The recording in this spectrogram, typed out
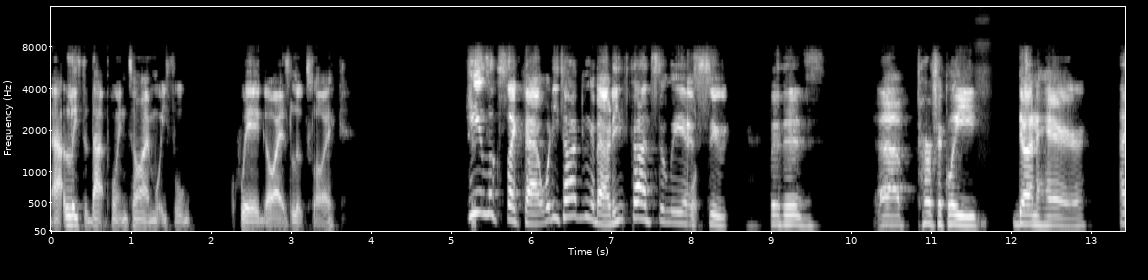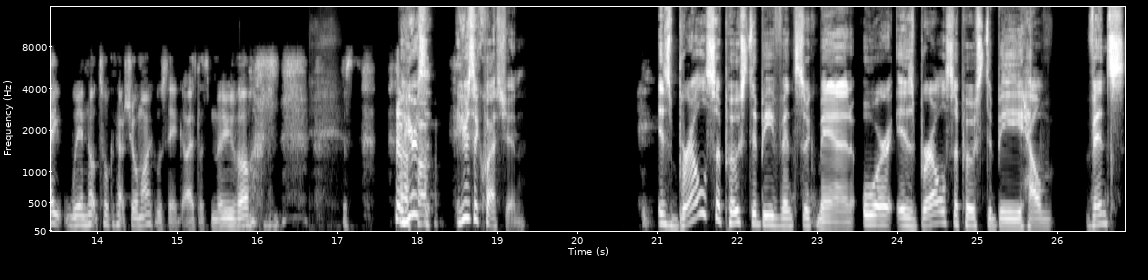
At least at that point in time, what he thought queer guys looks like. He looks like that. What are you talking about? He's constantly in a What? suit with his uh perfectly done hair. Hey, we're not talking about Shawn Michaels here, guys. Let's move on. Just Well, here's here's a question: Is Brell supposed to be Vince McMahon, or is Brell supposed to be how Vince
